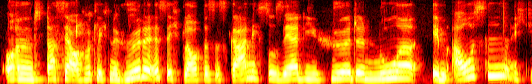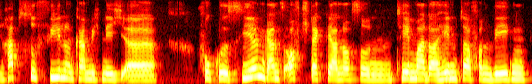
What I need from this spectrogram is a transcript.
Und das ja auch wirklich eine Hürde ist. Ich glaube, es ist gar nicht so sehr die Hürde nur im Außen. Ich habe so viel und kann mich nicht äh, fokussieren. Ganz oft steckt ja noch so ein Thema dahinter von wegen,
